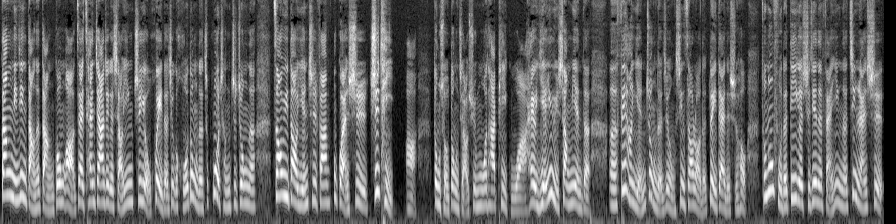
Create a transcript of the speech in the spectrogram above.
当民进党的党工啊，在参加这个小英之友会的这个活动的这过程之中呢，遭遇到颜志发，不管是肢体啊。动手动脚去摸他屁股啊，还有言语上面的，呃，非常严重的这种性骚扰的对待的时候，总统府的第一个时间的反应呢，竟然是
